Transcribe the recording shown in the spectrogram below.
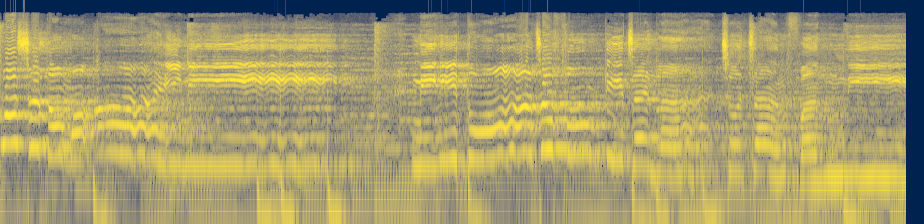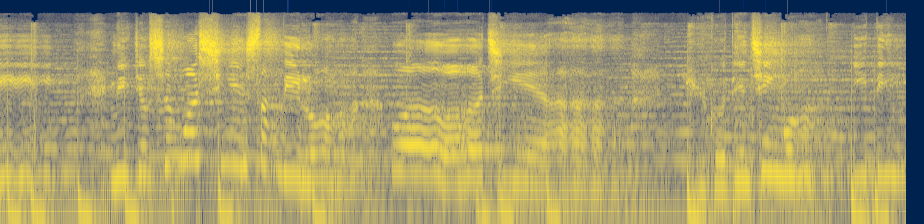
我是多么爱你。你躲着风你在那座毡房里，你就是我心上的罗加。雨过天晴，我一定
